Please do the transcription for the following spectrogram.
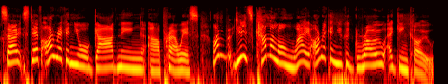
so, Steph, I reckon your gardening uh, prowess, I'm, it's come a long way. I reckon you could grow a ginkgo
